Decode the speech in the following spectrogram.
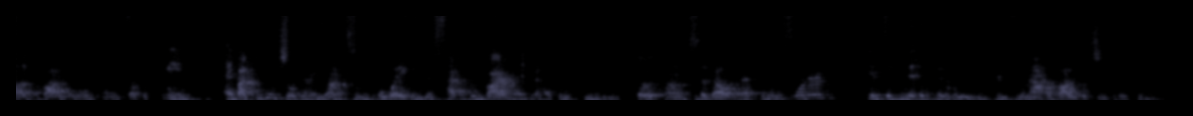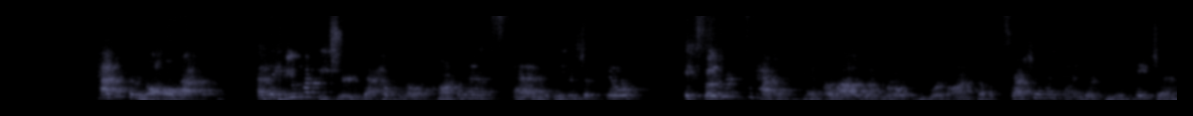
of body image and self-esteem. And by keeping children and young teens away from this type of environment that has been seen to be so prone to development of eating disorders can significantly decrease the amount of body issues that are seen. Hazards are not all bad as they do have features that help develop confidence and leadership skills. Exposure to pageants can allow young girls to work on self-expression and their communication.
